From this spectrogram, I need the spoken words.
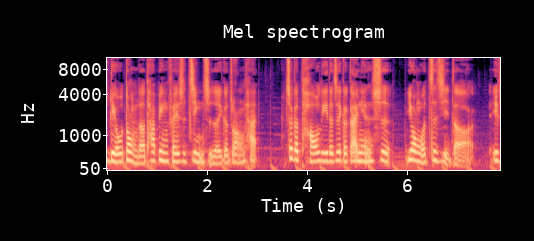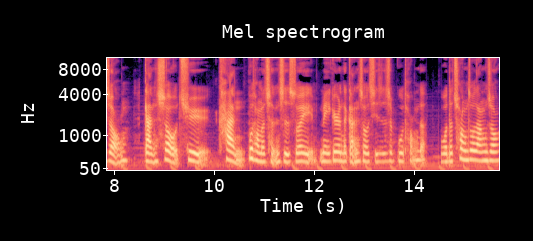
流动的，它并非是静止的一个状态。这个逃离的这个概念是用我自己的 一种感受去看不同的城市，所以每个人的感受其实是不同的。我的创作当中，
